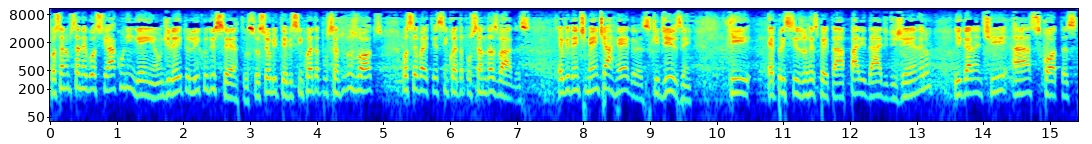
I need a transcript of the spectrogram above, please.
Você não precisa negociar com ninguém, é um direito líquido e certo. Se você obteve 50% dos votos, você vai ter 50% das vagas. Evidentemente, há regras que dizem que é preciso respeitar a paridade de gênero e garantir as cotas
